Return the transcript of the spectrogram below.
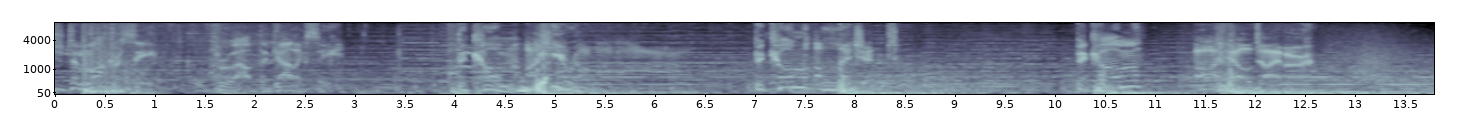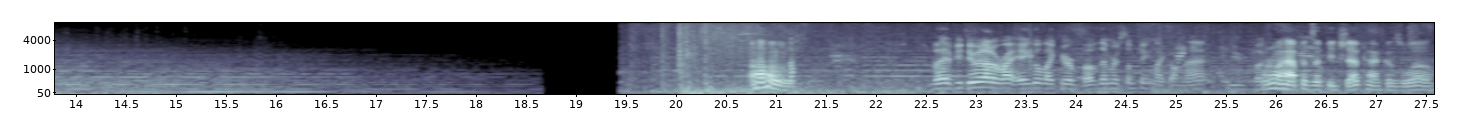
pledge democracy throughout the galaxy. Become a hero. Become a legend. Become a Helldiver. Oh, But if you do it at a right angle, like you're above them or something, like on that, you I fucking. wonder what happens if you jetpack as well.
